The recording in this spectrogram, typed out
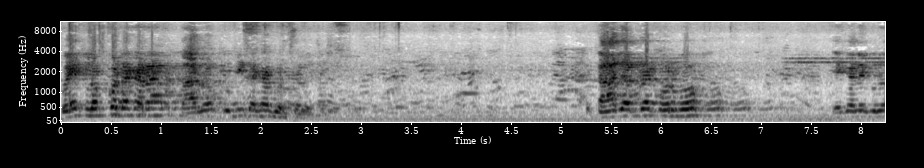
কয়েক লক্ষ টাকা না বারো কোটি টাকা হয়েছে কাজ আমরা করব। এখানে কোনো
